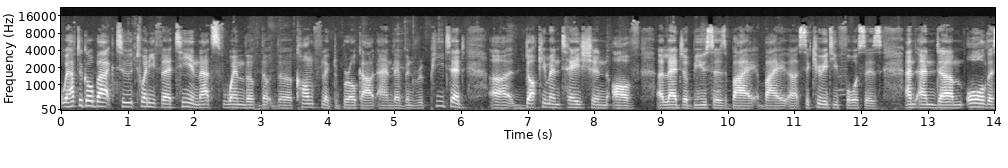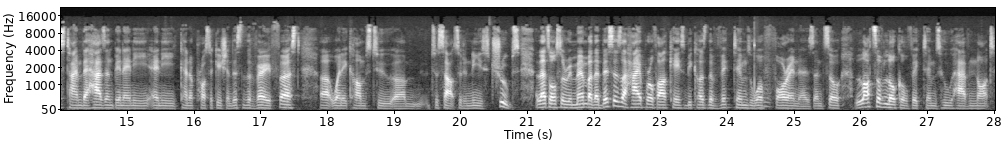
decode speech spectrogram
we have to go back to 2013. That's when the, the, the conflict broke out, and there have been repeated uh, documentation of alleged abuses by, by uh, security forces. And, and um, all this time, there hasn't been any, any kind of prosecution. This is the very first uh, when it comes to, um, to South Sudanese troops. let's also remember that this is a high profile case because the victims were foreigners. And so lots of local victims who have not,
